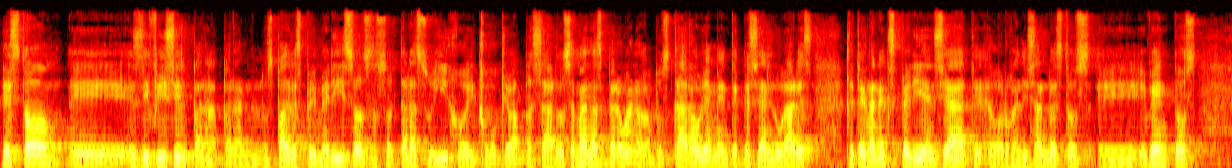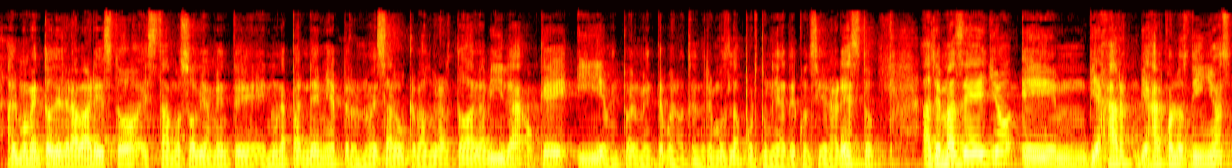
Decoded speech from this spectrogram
Esto eh, es difícil para, para, los padres primerizos, soltar a su hijo y cómo que va a pasar dos semanas, pero bueno, buscar obviamente que sean lugares que tengan experiencia organizando estos eh, eventos. Al momento de grabar esto, estamos obviamente en una pandemia, pero no es algo que va a durar toda la vida, ¿ok? Y eventualmente, bueno, tendremos la oportunidad de considerar esto. Además de ello, em, viajar, viajar con los niños.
